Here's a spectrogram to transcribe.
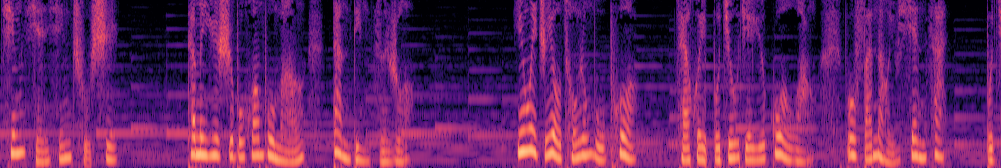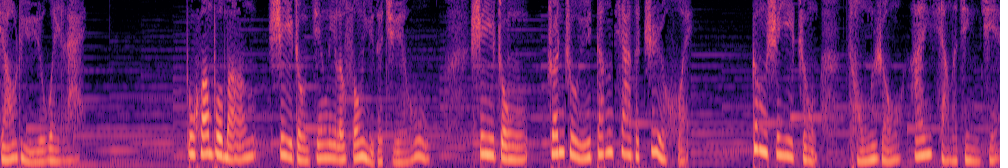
清闲心处事。他们遇事不慌不忙，淡定自若。因为只有从容不迫，才会不纠结于过往，不烦恼于现在，不焦虑于未来。不慌不忙是一种经历了风雨的觉悟，是一种专注于当下的智慧。更是一种从容安详的境界。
